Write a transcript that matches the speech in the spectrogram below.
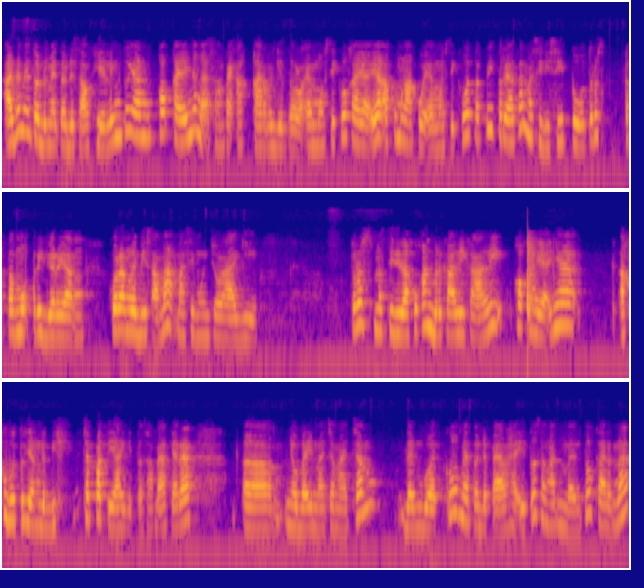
Ada metode-metode self healing tuh yang kok kayaknya nggak sampai akar gitu loh. Emosiku kayak ya aku mengakui emosiku, tapi ternyata masih di situ. Terus ketemu trigger yang kurang lebih sama masih muncul lagi. Terus mesti dilakukan berkali-kali, kok kayaknya aku butuh yang lebih cepat ya gitu. Sampai akhirnya uh, nyobain macam-macam dan buatku metode PRH itu sangat membantu karena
